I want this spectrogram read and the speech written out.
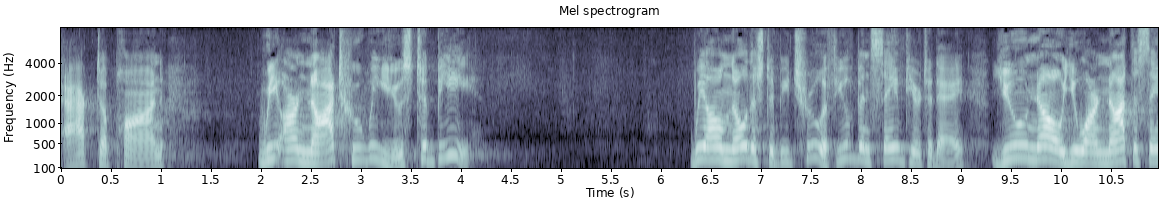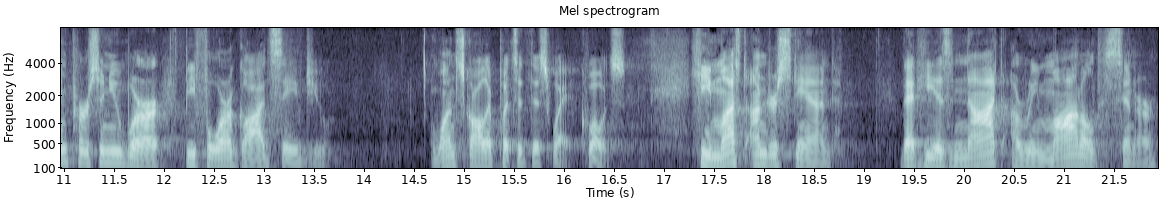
act upon. We are not who we used to be. We all know this to be true. If you've been saved here today, you know you are not the same person you were before God saved you. One scholar puts it this way quotes, He must understand that he is not a remodeled sinner,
